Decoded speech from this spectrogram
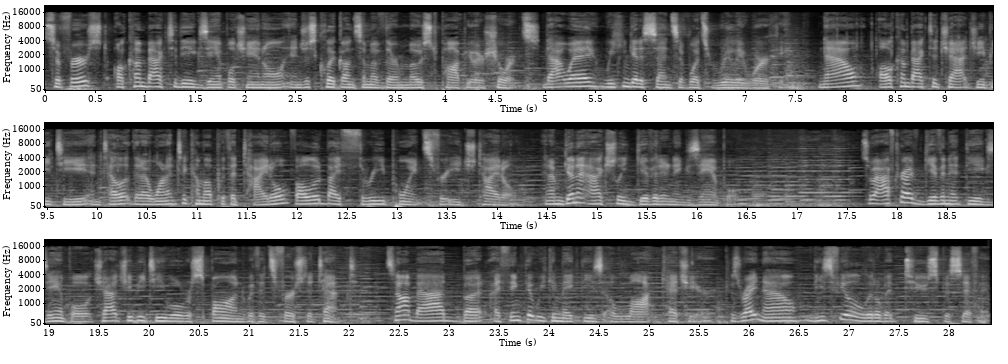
So first, I'll come back to the example channel and just click on some of their most popular shorts. That way, we can get a sense of what's really working. Now, I'll come back to ChatGPT and tell it that I want it to come up with a title followed by three points for each title. And I'm gonna actually give it an example. So after I've given it the example, ChatGPT will respond with its first attempt. It's not bad, but I think that we can make these a lot catchier, because right now, these feel a little bit too specific.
